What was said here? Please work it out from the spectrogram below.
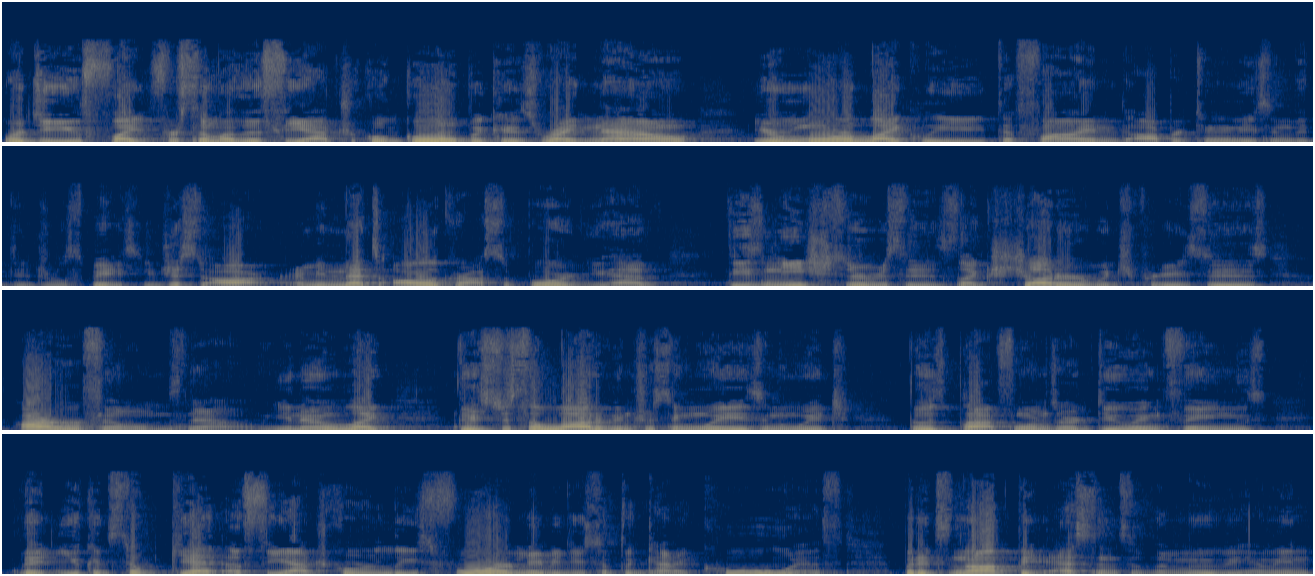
or do you fight for some other theatrical goal? Because right now, you're more likely to find opportunities in the digital space. You just are. I mean, that's all across the board. You have these niche services like Shudder, which produces horror films now. You know, like there's just a lot of interesting ways in which those platforms are doing things that you could still get a theatrical release for and maybe do something kind of cool with, but it's not the essence of the movie. I mean,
